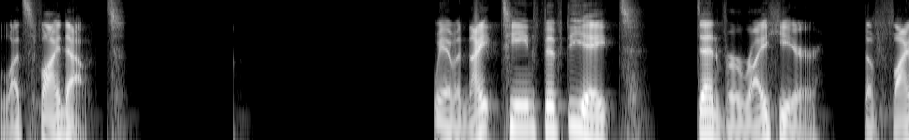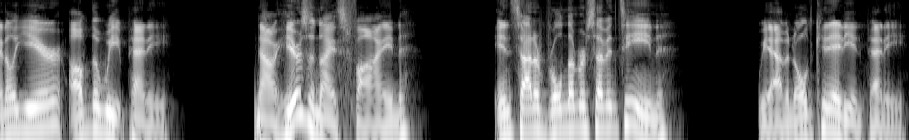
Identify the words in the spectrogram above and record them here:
Let's find out. We have a 1958 Denver right here, the final year of the wheat penny. Now, here's a nice find. Inside of roll number 17, we have an old Canadian penny.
